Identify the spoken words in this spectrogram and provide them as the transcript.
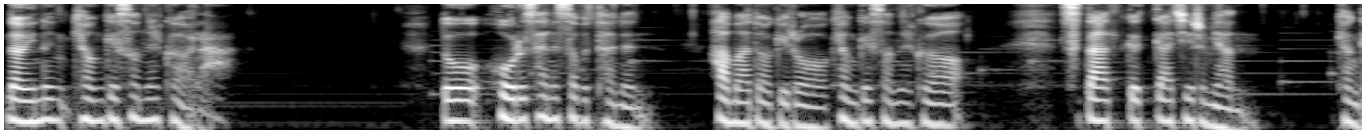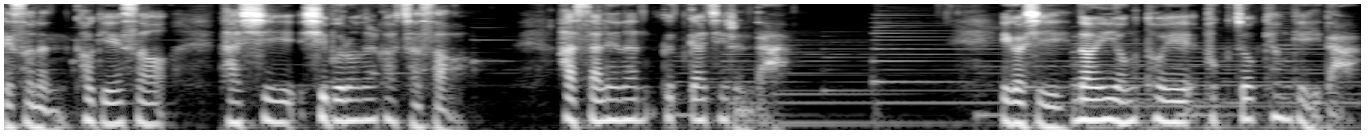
너희는 경계선을 그어라. 또 호르산에서부터는 하마더기로 경계선을 그어 스닷 끝까지 이르면 경계선은 거기에서 다시 시브론을 거쳐서 하살레난 끝까지 이른다. 이것이 너희 영토의 북쪽 경계이다.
